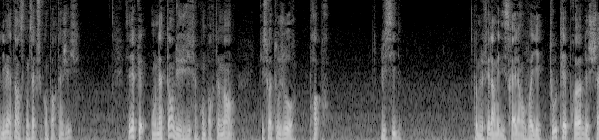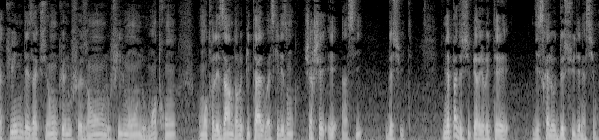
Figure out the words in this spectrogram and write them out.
on dit, mais attends, c'est comme ça que se comporte un juif. C'est-à-dire qu'on attend du juif un comportement qui soit toujours propre, lucide, comme le fait l'armée d'Israël, à envoyer toutes les preuves de chacune des actions que nous faisons, nous filmons, nous montrons, on montre les armes dans l'hôpital, où est-ce qu'ils les ont cherchées, et ainsi de suite. Il n'y a pas de supériorité d'Israël au-dessus des nations.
